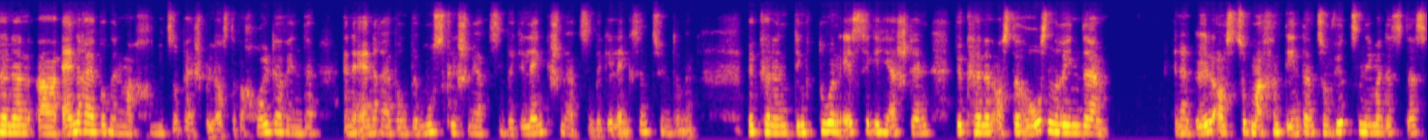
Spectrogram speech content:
können äh, Einreibungen machen, wie zum Beispiel aus der Wacholderrinde, eine Einreibung bei Muskelschmerzen, bei Gelenkschmerzen, bei Gelenksentzündungen. Wir können Tinkturen, Essige herstellen. Wir können aus der Rosenrinde einen Ölauszug machen, den dann zum Würzen nehmen, dass das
